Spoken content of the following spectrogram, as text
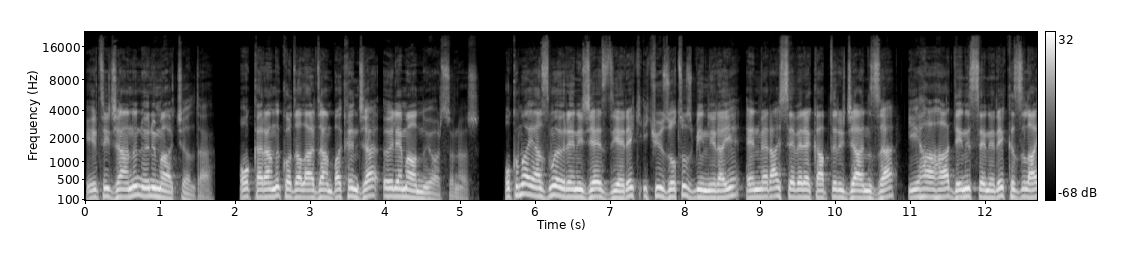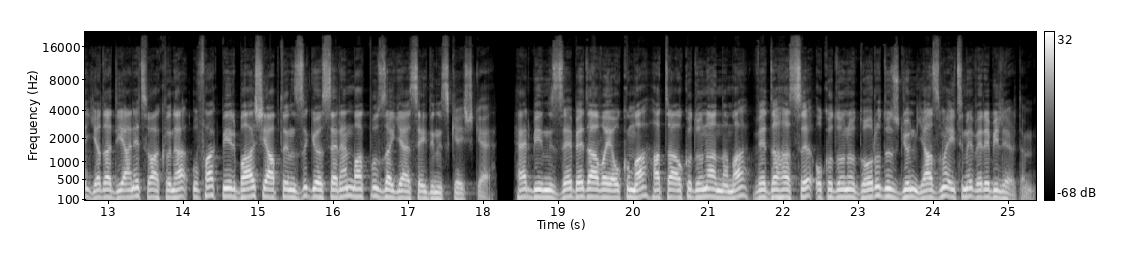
İrticanın önü mü açıldı? O karanlık odalardan bakınca öyle mi anlıyorsunuz? Okuma yazma öğreneceğiz diyerek 230 bin lirayı Enver Aysever'e kaptıracağınıza İHH Deniz Feneri Kızılay ya da Diyanet Vakfı'na ufak bir bağış yaptığınızı gösteren makbuzla gelseydiniz keşke. Her birinize bedavaya okuma, hatta okuduğunu anlama ve dahası okuduğunu doğru düzgün yazma eğitimi verebilirdim.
